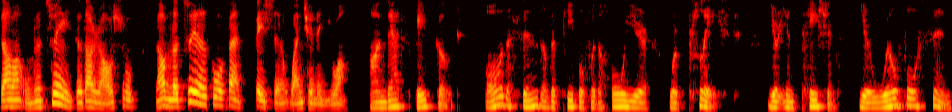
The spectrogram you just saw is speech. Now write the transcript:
知道吗？我们的罪得到饶恕，然后我们的罪恶过犯被神完全的遗忘。 On that scapegoat, all the sins of the people for the whole year were placed. Your impatience, your willful sin,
